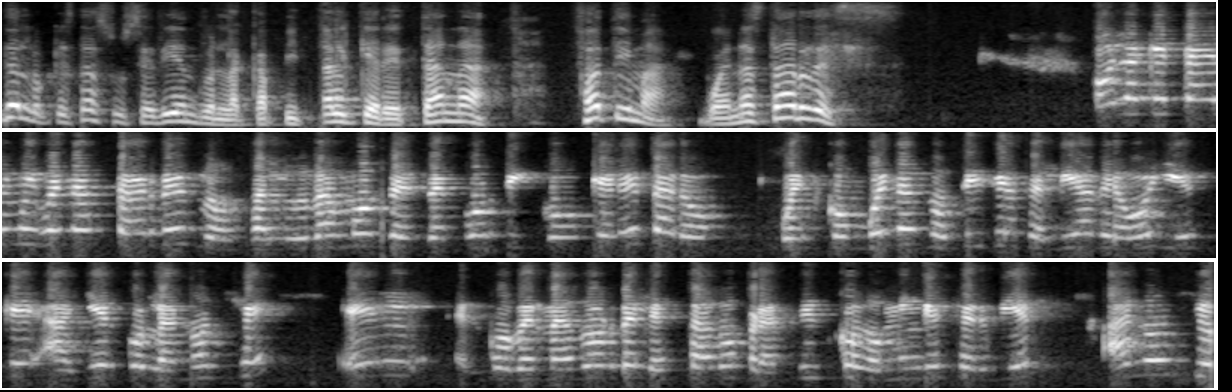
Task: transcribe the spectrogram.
de lo que está sucediendo en la capital queretana. Fátima, buenas tardes. Hola, ¿qué tal? Muy buenas tardes. Los saludamos desde Pórtico, Querétaro. Pues con buenas noticias el día de hoy es que ayer por la noche el, gobernador del estado, Francisco Domínguez Servier, anunció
